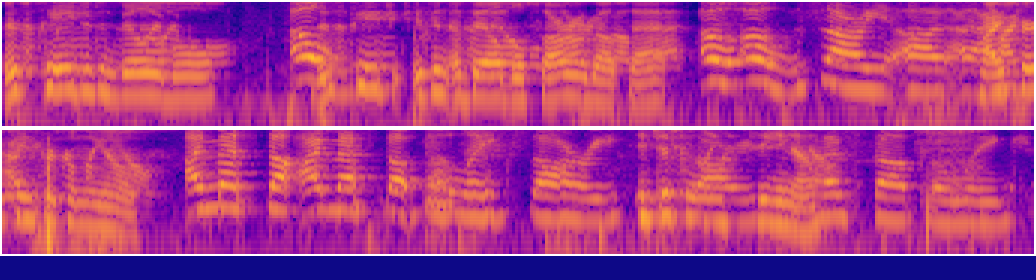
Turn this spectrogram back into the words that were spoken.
This page isn't available. Oh. This page isn't available. Sorry about that. Oh. Oh. Sorry. Uh. I, Try I, searching I, for something else. I messed up. I messed up the link. Sorry. It's just a Sorry. link to you know. I messed up the link.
